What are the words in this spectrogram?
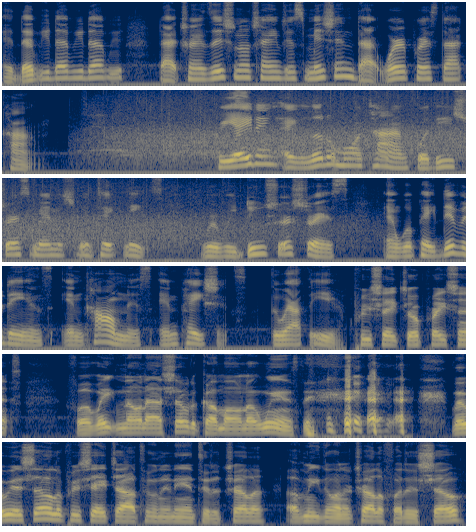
at www.transitionalchangesmission.wordpress.com. Creating a little more time for these stress management techniques will reduce your stress and will pay dividends in calmness and patience throughout the year. Appreciate your patience for waiting on our show to come on on Wednesday. but we sure appreciate y'all tuning in to the trailer of me doing a trailer for this show.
